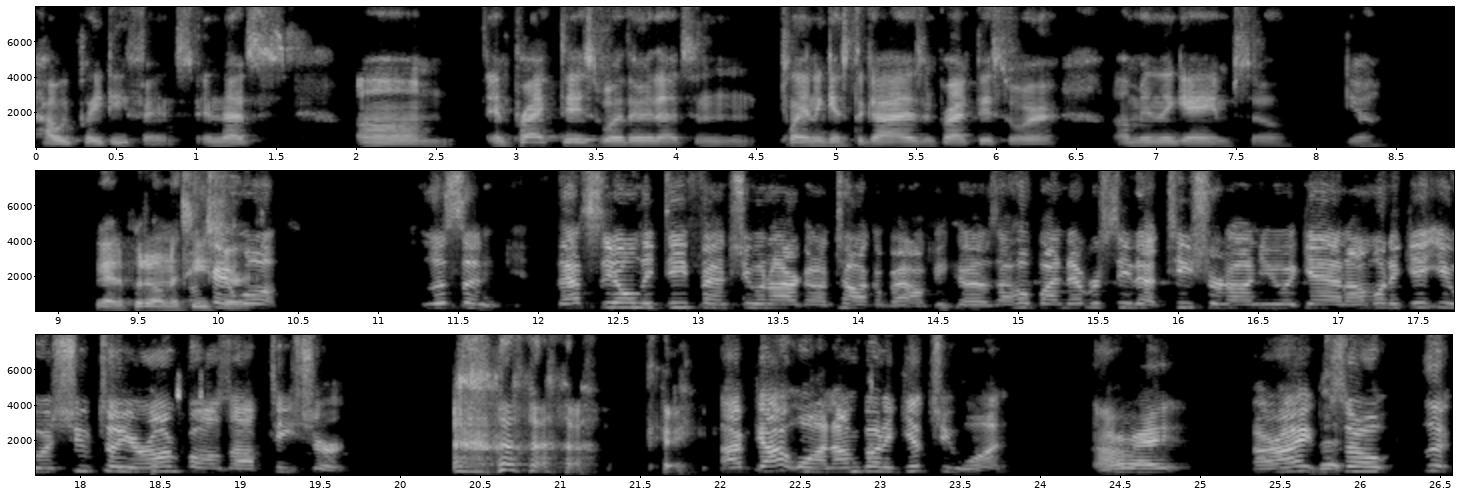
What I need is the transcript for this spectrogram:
how we play defense, and that's um, in practice, whether that's in playing against the guys in practice or um, in the game. So yeah, we got to put it on a t-shirt. Okay, well, listen, that's the only defense you and I are going to talk about because I hope I never see that T-shirt on you again. I'm going to get you a shoot till your arm falls off T-shirt. okay. I've got one. I'm going to get you one. All right. All right. So look,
